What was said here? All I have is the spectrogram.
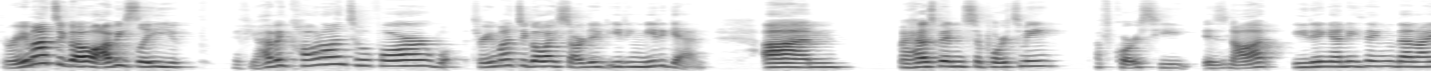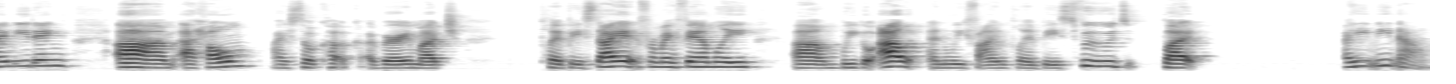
three months ago, obviously, you if you haven't caught on so far, three months ago, I started eating meat again. Um, my husband supports me. Of course, he is not eating anything that I'm eating. Um, at home, I still cook a very much plant based diet for my family. Um, we go out and we find plant based foods, but I eat meat now.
